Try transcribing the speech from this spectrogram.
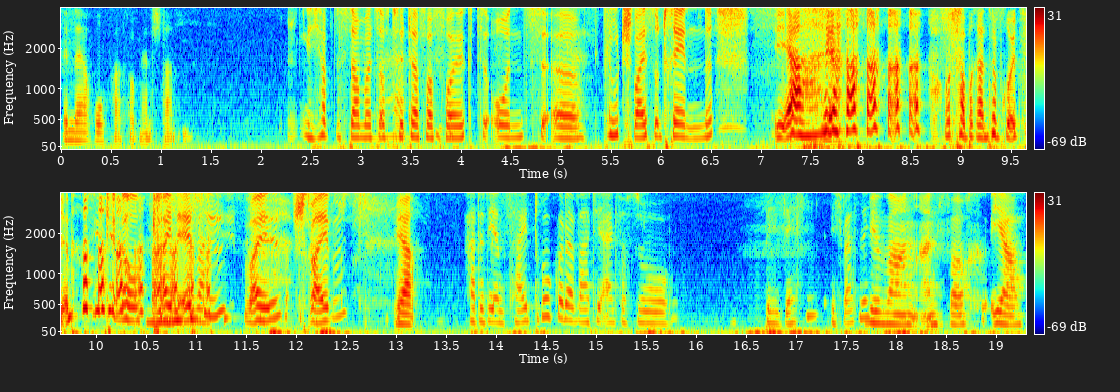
in der Rohfassung entstanden. Ich habe das damals auf Twitter verfolgt und äh, Blut, Schweiß und Tränen, ne? Ja, ja. und verbrannte Brötchen. genau, kein Essen, weil Schreiben. Ja. Hattet ihr einen Zeitdruck oder wart ihr einfach so besessen? Ich weiß nicht. Wir waren einfach, ja,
